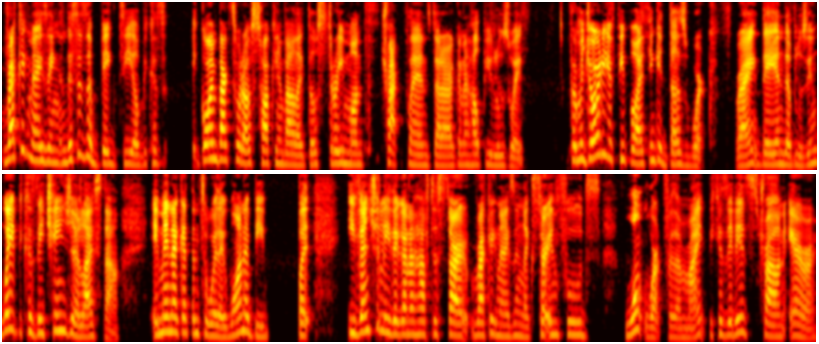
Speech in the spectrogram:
recognizing and this is a big deal because going back to what I was talking about, like those three month track plans that are going to help you lose weight for majority of people, I think it does work, right? They end up losing weight because they change their lifestyle. It may not get them to where they want to be, but eventually they're going to have to start recognizing like certain foods won't work for them, right? Because it is trial and error.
